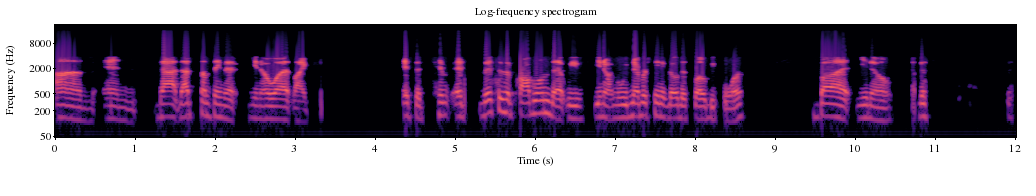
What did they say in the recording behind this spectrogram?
um, and that that's something that you know what like it's a it's this is a problem that we've you know I mean we've never seen it go this low before, but you know this it's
